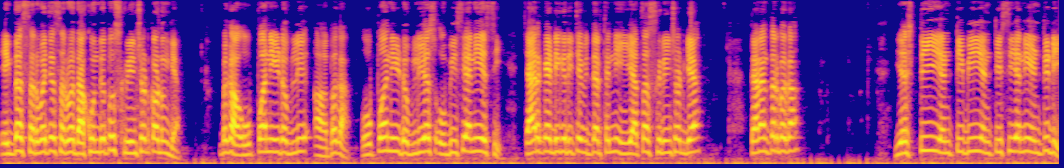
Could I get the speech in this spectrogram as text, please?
एकदा सर्वचे सर्व दाखवून देतो. स्क्रीनशॉट काढून घ्या. बघा ओपन ई डब्ल्यू बघा. Open E W S OBC आणि एस सी चार कॅटेगरीच्या विद्यार्थ्यांनी याचा स्क्रीनशॉट घ्या. त्यानंतर बघा. S T N T B N T C आणि एन टी डी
